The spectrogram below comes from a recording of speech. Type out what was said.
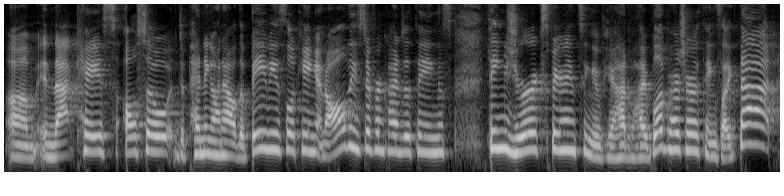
um, in that case. Also, depending on how the baby's looking and all these different kinds of things, things you're experiencing, if you had high blood pressure, things like that,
